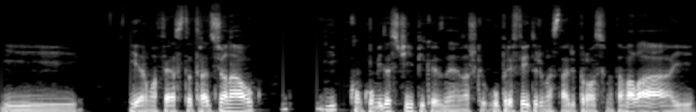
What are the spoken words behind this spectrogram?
E, e era uma festa tradicional e com comidas típicas, né? Acho que o prefeito de uma cidade próxima estava lá e,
